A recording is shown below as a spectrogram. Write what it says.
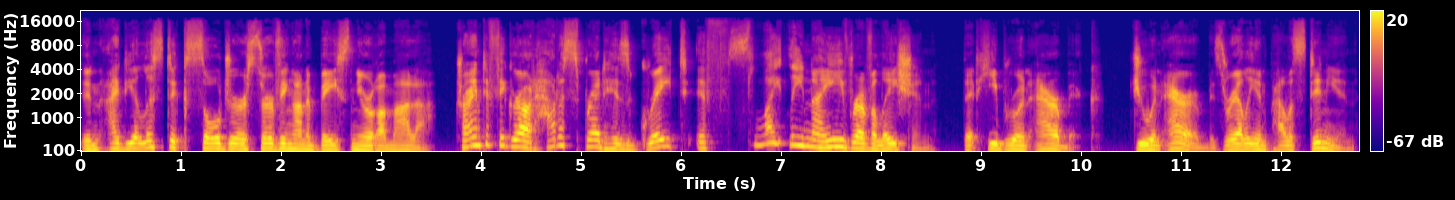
an idealistic soldier serving on a base near Ramallah trying to figure out how to spread his great, if slightly naive revelation that Hebrew and Arabic, Jew and Arab, Israeli and Palestinian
